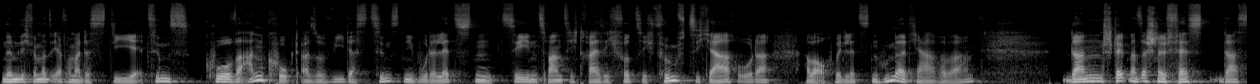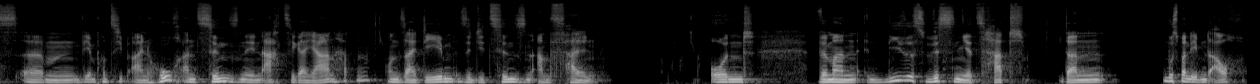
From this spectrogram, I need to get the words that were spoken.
nämlich wenn man sich einfach mal das, die Zinskurve anguckt, also wie das Zinsniveau der letzten 10, 20, 30, 40, 50 Jahre oder aber auch über die letzten 100 Jahre war, dann stellt man sehr schnell fest, dass ähm, wir im Prinzip ein Hoch an Zinsen in den 80er Jahren hatten und seitdem sind die Zinsen am Fallen. Und wenn man dieses Wissen jetzt hat, dann muss man eben auch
